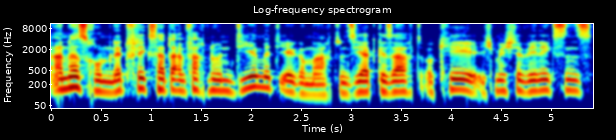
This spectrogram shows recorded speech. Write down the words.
andersrum. Netflix hat einfach nur einen Deal mit ihr gemacht und sie hat gesagt, okay, ich möchte wenigstens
